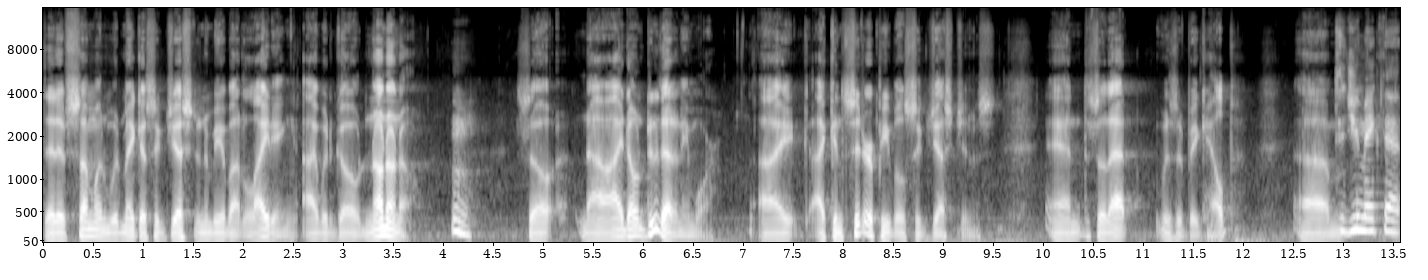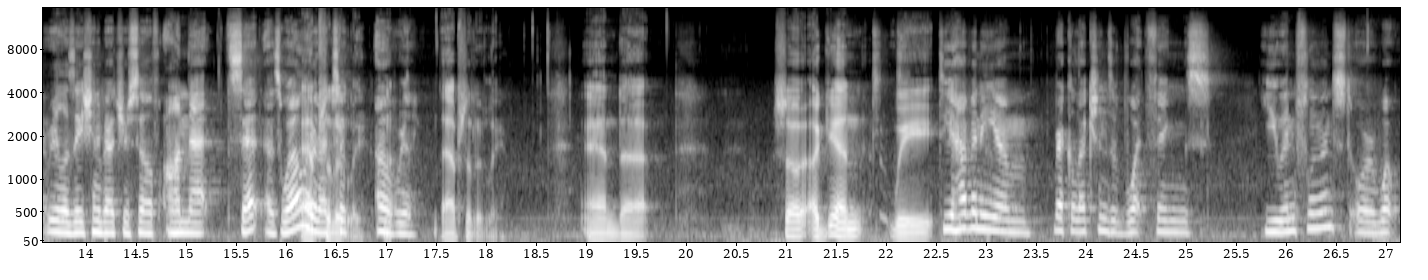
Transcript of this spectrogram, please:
That if someone would make a suggestion to me about lighting, I would go, no, no, no. So now I don't do that anymore. I I consider people's suggestions, and so that was a big help. Um, Did you make that realization about yourself on that set as well? Or Absolutely. That took, oh, really? Absolutely, and uh, so again, we Do you have any um, recollections of what things you influenced, or what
